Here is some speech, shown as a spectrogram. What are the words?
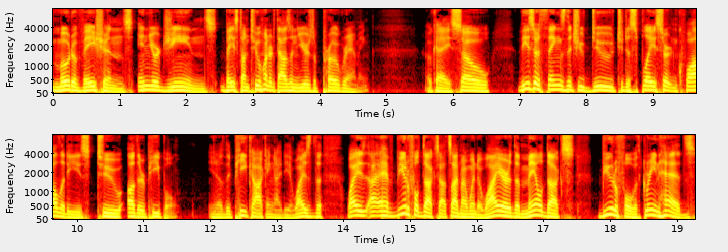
motivations in your genes based on 200,000 years of programming. Okay, so these are things that you do to display certain qualities to other people. You know, the peacocking idea. Why is the why is I have beautiful ducks outside my window? Why are the male ducks beautiful with green heads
